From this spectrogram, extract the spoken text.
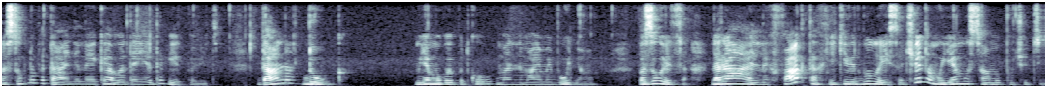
Наступне питання, на яке ви даєте відповідь. Дана думка. В моєму випадку у мене немає майбутнього. Базується на реальних фактах, які відбулися, чи на моєму самопочутті.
